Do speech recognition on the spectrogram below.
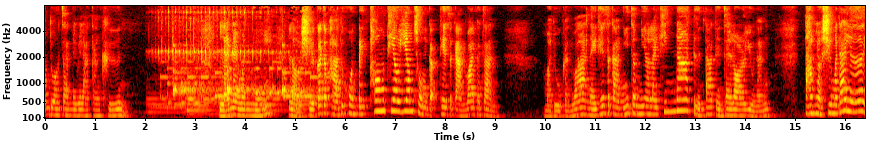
รดวงจันทร์ในเวลากลางคืน และในวันนี้เหล่าเชื้อก็จะพาทุกคนไปท่องเที่ยวเยี่ยมชมกับเทศกาลไหว้พระจันทร์ มาดูกันว่าในเทศกาลนี้จะมีอะไรที่น่าตื่นตาตื่นใจรอเราอยู่นั้น ตามเหล่าชื่อมาได้เลย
